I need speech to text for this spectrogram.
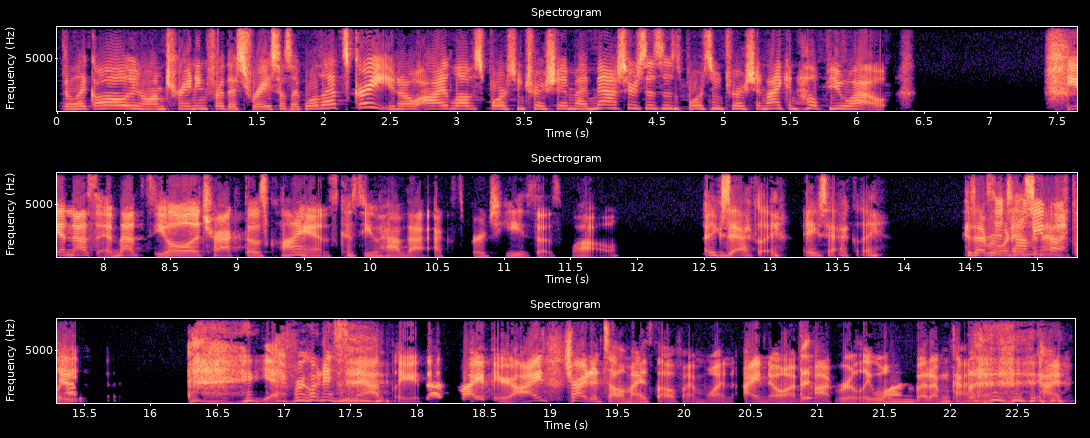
they're like, oh, you know, I'm training for this race. I was like, well, that's great. You know, I love sports nutrition. My master's is in sports nutrition. I can help you out. Yeah, and that's and that's you'll attract those clients because you have that expertise as well. Exactly. Exactly. Because everyone so is an athlete. yeah, everyone is an athlete. That's my theory. I try to tell myself I'm one. I know I'm not really one, but I'm kind of kind of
